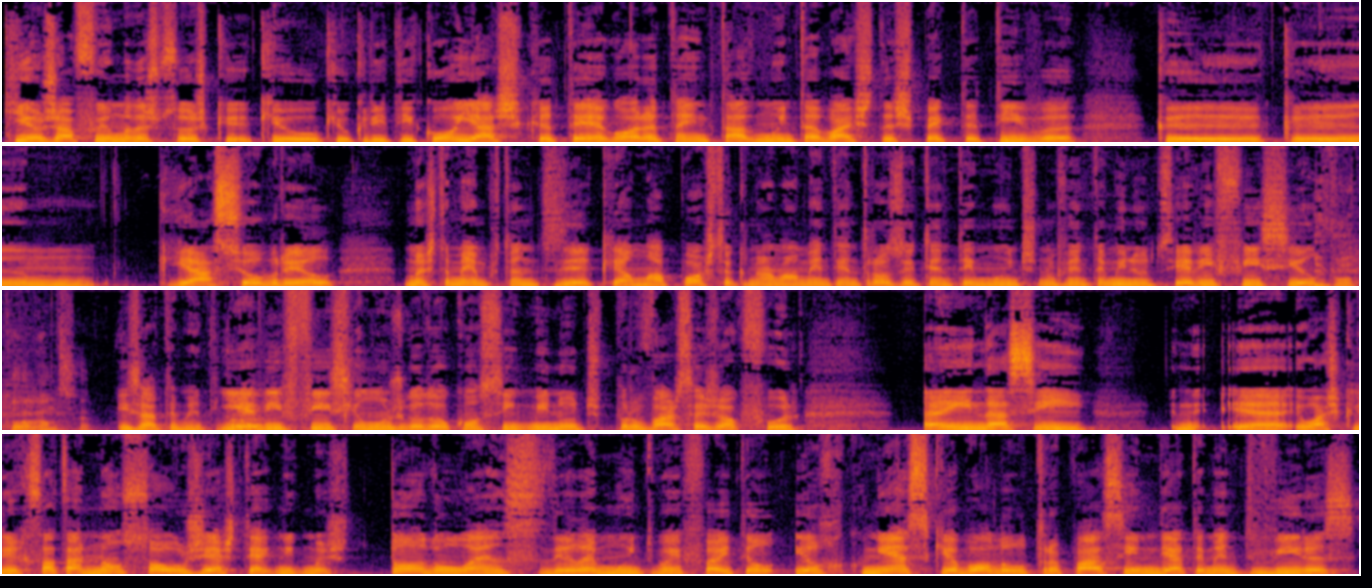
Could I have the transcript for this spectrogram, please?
que eu já fui uma das pessoas que, que, o, que o criticou e acho que até agora tem estado muito abaixo da expectativa que, que, que há sobre ele. Mas também é importante dizer que é uma aposta que normalmente entra aos 80 e muitos 90 minutos. E é difícil. E voltou a acontecer. Exatamente. E é difícil um jogador com 5 minutos provar seja o que for. Ainda assim é, eu acho que queria ressaltar não só o gesto técnico, mas todo o lance dele é muito bem feito. Ele, ele reconhece que a bola ultrapassa e imediatamente vira-se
